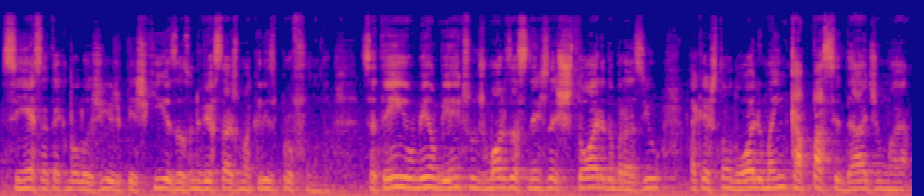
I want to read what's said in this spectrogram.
ciência, tecnologia, de pesquisa, as universidades numa crise profunda. Você tem o meio ambiente, um dos maiores acidentes da história do Brasil, a questão do óleo, uma incapacidade, uma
